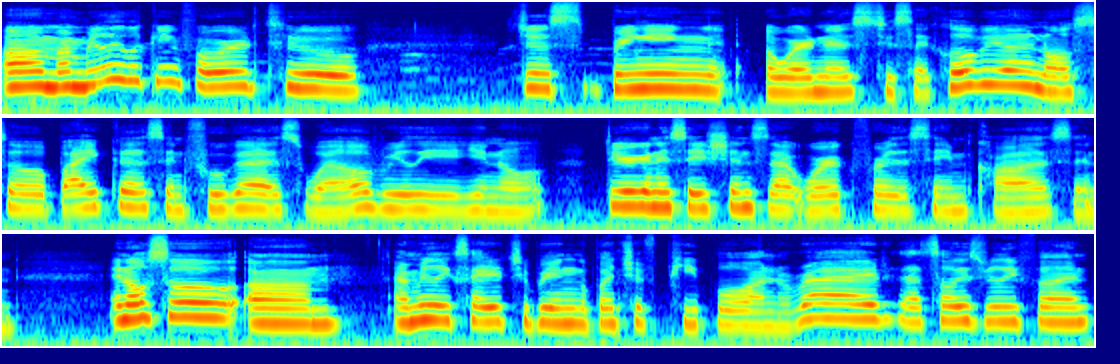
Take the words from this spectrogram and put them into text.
Um, I'm really looking forward to just bringing awareness to Cyclovia and also BICAS and Fuga as well. Really, you know, the organizations that work for the same cause, and and also um, I'm really excited to bring a bunch of people on a ride. That's always really fun,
